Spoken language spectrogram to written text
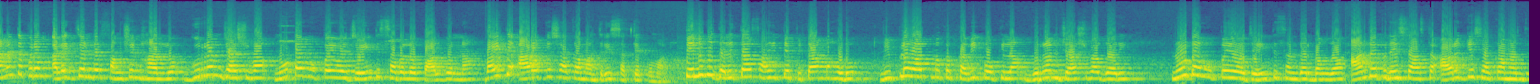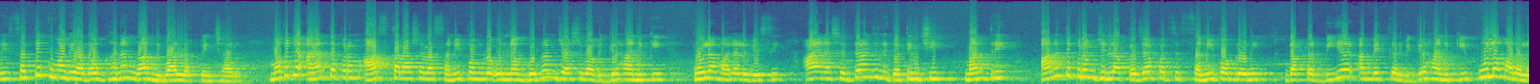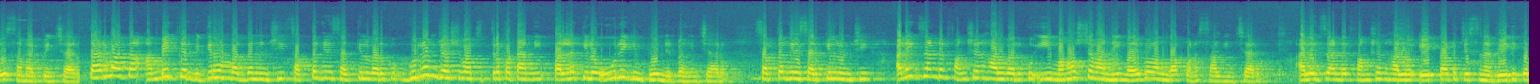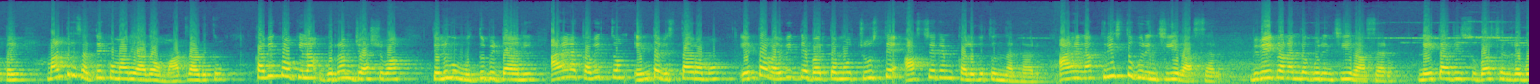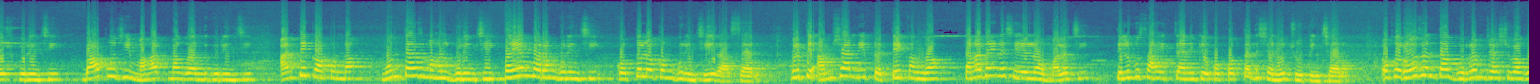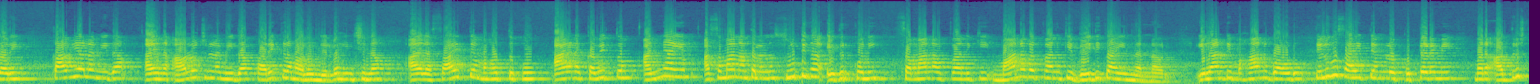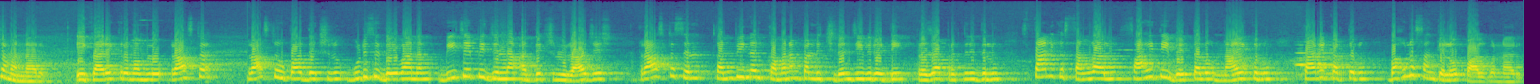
Anantapuram Alexander function హాల్లో గుర్రం జాషువా నూట ముప్పైవ జయంతి సభలో పాల్గొన్న వైద్య ఆరోగ్య శాఖ మంత్రి సత్యకుమార్. తెలుగు దళిత సాహిత్య పితామహుడు విప్లవాత్మక కవి కోకిల గుర్రం జాషువా గారి నూట ముప్పైవ జయంతి సందర్భంగా ఆంధ్రప్రదేశ్ రాష్ట్ర ఆరోగ్య శాఖ మంత్రి సత్యకుమార్ యాదవ్ ఘనంగా నివాళులర్పించారు. మొదట అనంతపురం ఆర్ట్స్ కళాశాల సమీపంలో ఉన్న గుర్రం జాషువా విగ్రహానికి పూలమాలలు వేసి ఆయన శ్రద్ధాంజలి ఘటించి మంత్రి అనంతపురం జిల్లా ప్రజా పరిషత్ సమీపంలోని డాక్టర్ బిఆర్ అంబేద్కర్ విగ్రహానికి పూలమాలలు సమర్పించారు. తర్వాత అంబేద్కర్ విగ్రహం వద్ద నుంచి సప్తగిరి సర్కిల్ వరకు గుర్రం జాషువా చిత్రపటాన్ని పల్లకిలో ఊరేగింపు నిర్వహించారు. సప్తగిరి సర్కిల్ నుంచి అలెగ్జాండర్ ఫంక్షన్ హాల్ వరకు ఈ మహోత్సవాన్ని వైభవంగా కొనసాగించారు. అలెగ్జాండర్ ఫంక్షన్ హాల్లో ఏర్పాటు చేసిన వేదికపై మంత్రి సత్యకుమార్ యాదవ్ మాట్లాడుతూ కవి కోకిల గుర్రం జాషువా తెలుగు ముద్దుబిడ్డ అని ఆయన కవిత్వం ఎంత విస్తారమో ఎంత వైవిధ్యభరితమో చూస్తే ఆశ్చర్యం కలుగుతుందన్నారు. ఆయన క్రీస్తు గురించి రాశారు వివేకానంద గురించి రాశారు నేతాజీ సుభాష్ చంద్రబోస్ గురించి బాపూజీ మహాత్మా గాంధీ గురించి అంతేకాకుండా ముంతాజ్ మహల్ గురించి స్వయంవరం గురించి కొత్త లోకం గురించి రాశారు. ప్రతి అంశాన్ని ప్రత్యేకంగా తనదైన శైలిలో మలచి తెలుగు సాహిత్యానికి ఒక కొత్త దిశను చూపించారు. ఒక రోజంతా గుర్రం జాషువా గారి కావ్యాల మీద ఆయన ఆలోచనల మీద కార్యక్రమాలు నిర్వహించిన ఆయన సాహిత్య మహత్తుకు ఆయన కవిత్వం అన్యాయం అసమానతలను సూటిగా ఎదుర్కొని సమానత్వానికి మానవత్వానికి వేదిక అయిందన్నారు. ఇలాంటి మహానుభావుడు తెలుగు సాహిత్యంలో పుట్టడమే మన అదృష్టమన్నారు. ఈ కార్యక్రమంలో రాష్ట్ర రాష్ట్ర ఉపాధ్యక్షులు గుడిసి దేవానంద్ బీజేపీ జిల్లా అధ్యక్షులు రాజేష్ రాష్ట్ర సెల్ కన్వీనర్ కమనంపల్లి చిరంజీవి రెడ్డి ప్రజాప్రతినిధులు స్థానిక సంఘాలు సాహితీవేత్తలు నాయకులు కార్యకర్తలు బహుళ సంఖ్యలో పాల్గొన్నారు.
